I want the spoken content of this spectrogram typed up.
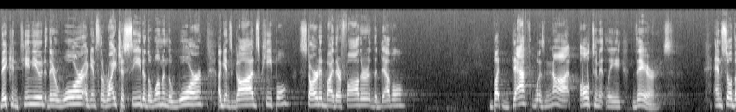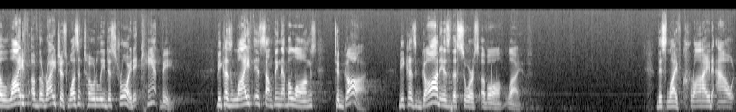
They continued their war against the righteous seed of the woman, the war against God's people, started by their father, the devil. But death was not ultimately theirs. And so the life of the righteous wasn't totally destroyed. It can't be. Because life is something that belongs to God. Because God is the source of all life. This life cried out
